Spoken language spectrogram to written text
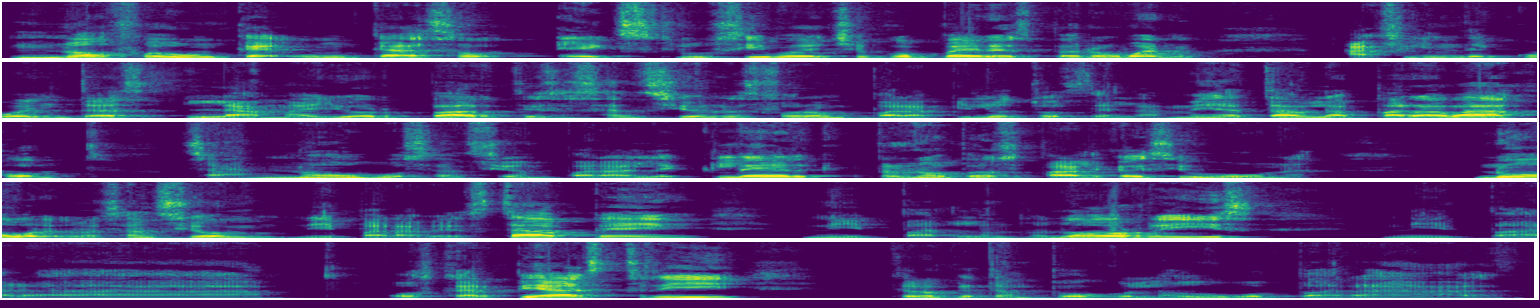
no fue un, un, caso exclusivo de Checo Pérez, pero bueno, a fin de cuentas, la mayor parte de esas sanciones fueron para pilotos de la media tabla para abajo, o sea, no hubo sanción para Leclerc, pero no, pero para Leclerc sí hubo una. No hubo una sanción ni para Verstappen, ni para Lando Norris, ni para Oscar Piastri, creo que tampoco la hubo para,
